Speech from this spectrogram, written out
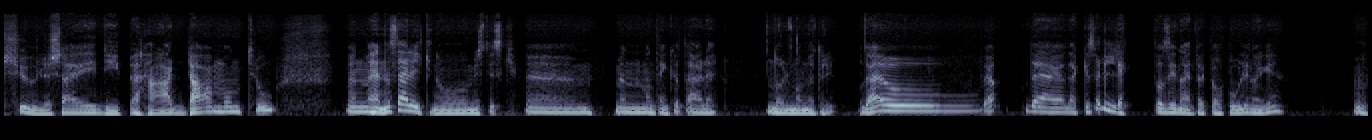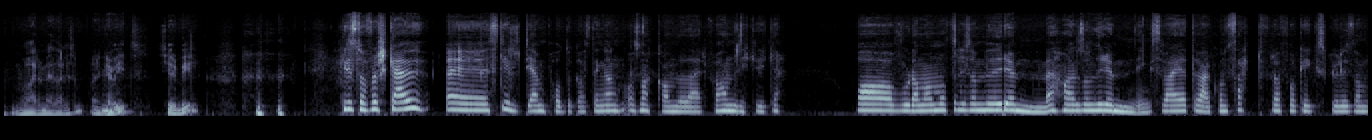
skjuler seg i dypet her da, mon tro? Men med henne så er det ikke noe mystisk. Eh, Men man tenker jo at det er det, når man møter dem. Og det er jo, ja, det er, det er ikke så lett å si nei takk til alkohol i Norge. Hm, det med deg, liksom? Er du gravid? Kjøre bil? Kristoffer Schou eh, stilte i en podkast en gang og snakka om det der, for han drikker ikke. Og hvordan man måtte liksom rømme, ha en sånn rømningsvei etter hver konsert, for at folk ikke skulle liksom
